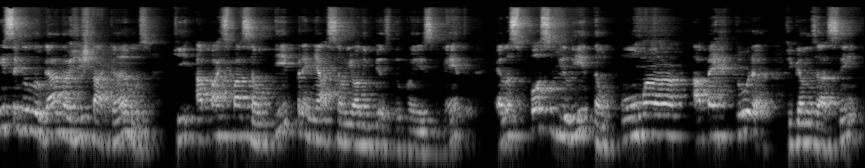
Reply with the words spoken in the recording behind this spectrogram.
Em segundo lugar, nós destacamos que a participação e premiação em Olimpíadas do Conhecimento, elas possibilitam uma abertura, digamos assim,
